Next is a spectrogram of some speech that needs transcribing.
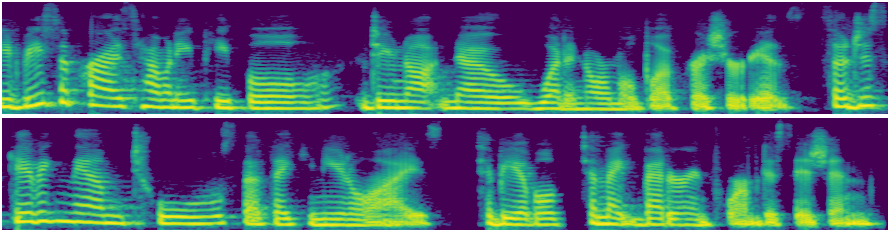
You'd be surprised how many people do not know what a normal blood pressure is. So just giving them tools that they can utilize to be able to make better informed decisions.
